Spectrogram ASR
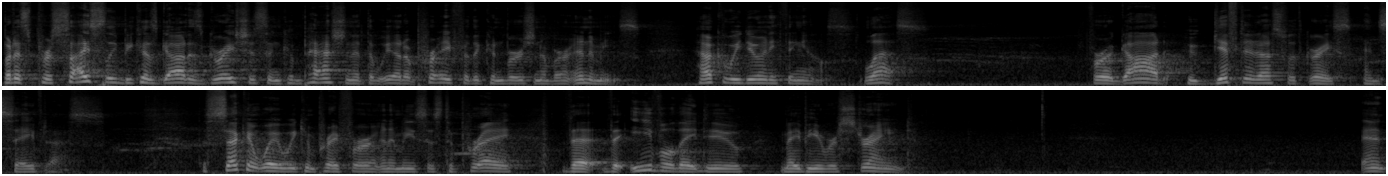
But it's precisely because God is gracious and compassionate that we ought to pray for the conversion of our enemies. How could we do anything else? Less. For a God who gifted us with grace and saved us. The second way we can pray for our enemies is to pray that the evil they do may be restrained. and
